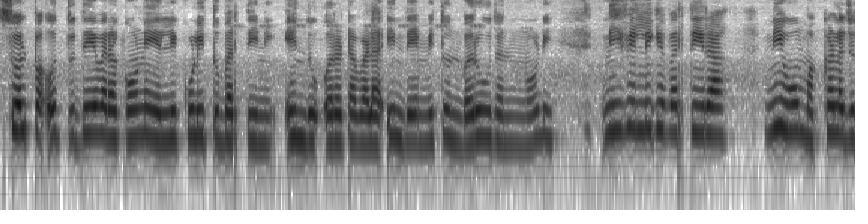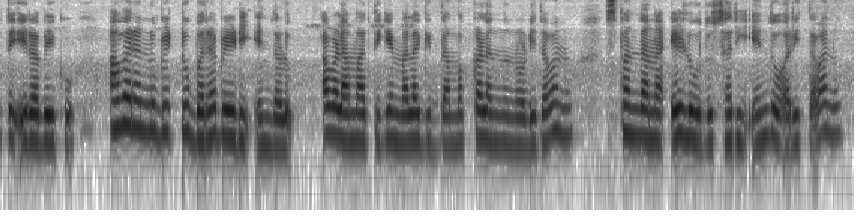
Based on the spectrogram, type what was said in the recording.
ಸ್ವಲ್ಪ ಹೊತ್ತು ದೇವರ ಕೋಣೆಯಲ್ಲಿ ಕುಳಿತು ಬರ್ತೀನಿ ಎಂದು ಹೊರಟವಳ ಹಿಂದೆ ಮಿಥುನ್ ಬರುವುದನ್ನು ನೋಡಿ, ನೀವೆಲ್ಲಿಗೆ ಬರ್ತೀರಾ? ನೀವು ಮಕ್ಕಳ ಜೊತೆ ಇರಬೇಕು. ಅವರನ್ನು ಬಿಟ್ಟು ಬರಬೇಡಿ ಎಂದಳು. ಅವಳ ಮಾತಿಗೆ ಮಲಗಿದ್ದ ಮಕ್ಕಳನ್ನು ನೋಡಿದವನು, ಸ್ಪಂದನ, ಹೇಳುವುದು ಸರಿ ಎಂದು ಅರಿತವನು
